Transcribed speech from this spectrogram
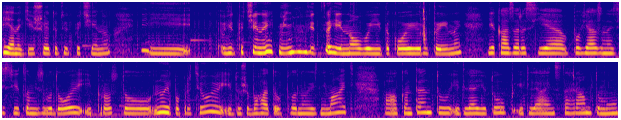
я надію, що я тут відпочину. І відпочину як мінімум від цієї нової такої рутини, яка зараз є пов'язана зі світлом і з водою, і просто ну і попрацюю, і дуже багато планую знімати контенту і для YouTube, і для Instagram, тому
